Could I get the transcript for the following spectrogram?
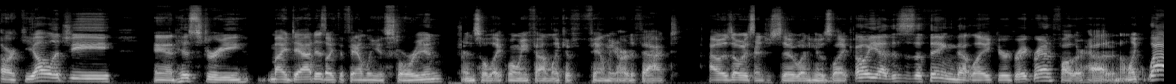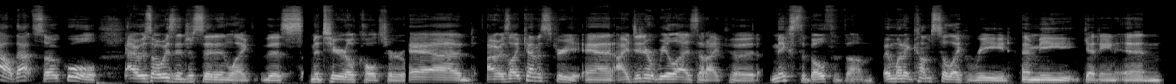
archaeology and history. My dad is like the family historian. And so like when we found like a family artifact, I was always interested when he was like, "Oh yeah, this is a thing that like your great grandfather had," and I'm like, "Wow, that's so cool." I was always interested in like this material culture, and I was like chemistry, and I didn't realize that I could mix the both of them. And when it comes to like Reed and me getting in.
